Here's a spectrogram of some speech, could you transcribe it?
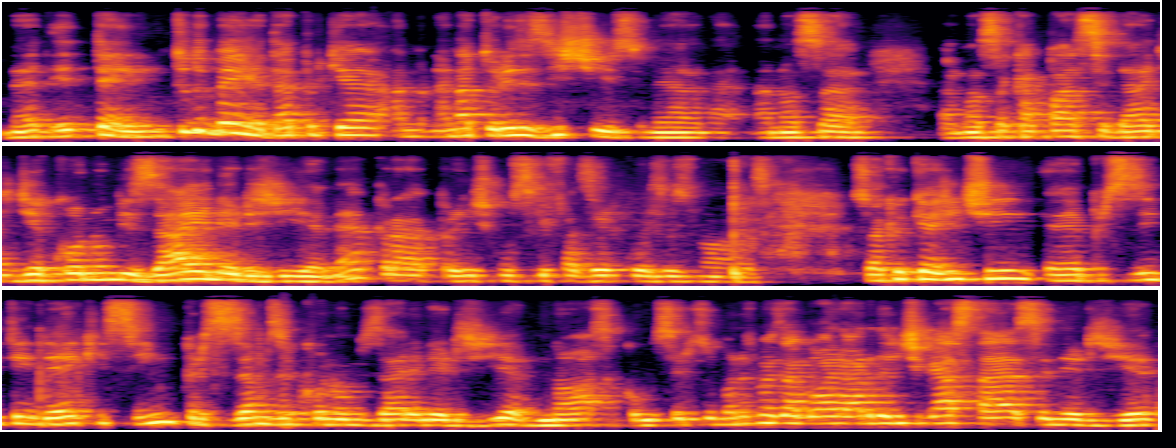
né, tem. Tudo bem, até porque na natureza existe isso, né, a, a nossa a nossa capacidade de economizar energia, né, para a gente conseguir fazer coisas novas. Só que o que a gente é, precisa entender é que sim, precisamos economizar energia, nossa, como seres humanos, mas agora é hora da gente gastar essa energia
